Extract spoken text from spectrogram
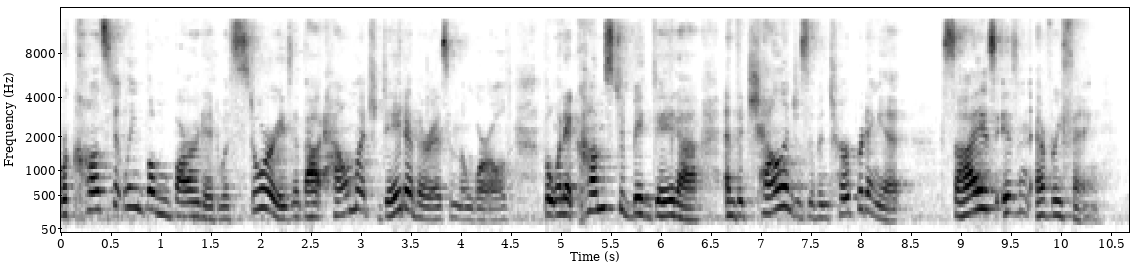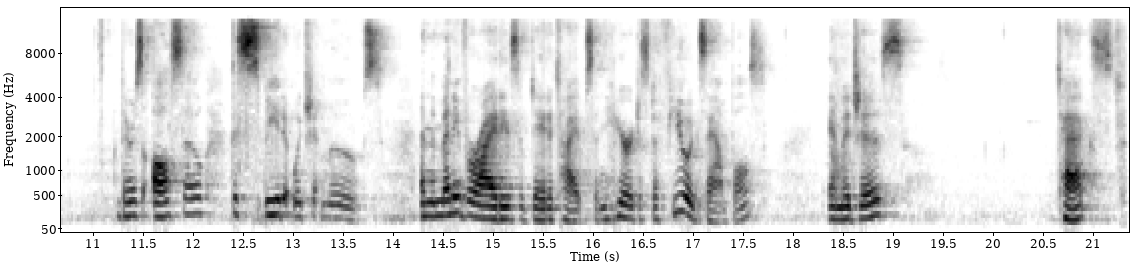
We're constantly bombarded with stories about how much data there is in the world, but when it comes to big data and the challenges of interpreting it, size isn't everything. There's also the speed at which it moves and the many varieties of data types. And here are just a few examples images, text,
